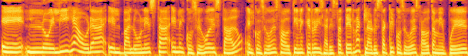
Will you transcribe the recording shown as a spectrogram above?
Eh, lo elige ahora, el balón está en el Consejo de Estado. El Consejo de Estado tiene que revisar esta terna. Claro está que el Consejo de Estado también puede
